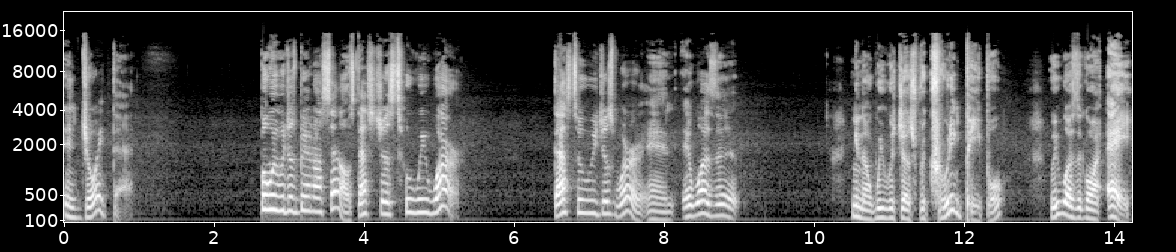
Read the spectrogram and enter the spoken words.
enjoyed that. But we were just being ourselves. That's just who we were. That's who we just were. And it wasn't, you know, we was just recruiting people. We wasn't going, hey,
